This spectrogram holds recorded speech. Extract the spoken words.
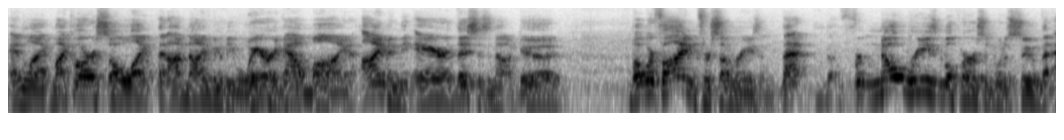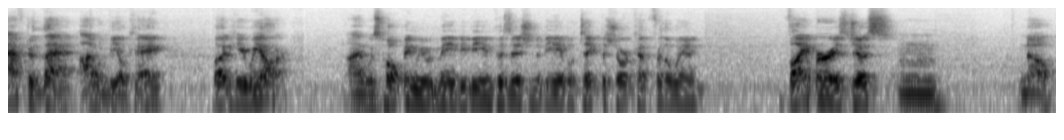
And like, my car is so light that I'm not even going to be wearing out mine. I'm in the air. This is not good. But we're fine for some reason. That, for no reasonable person would assume that after that, I would be okay. But here we are. I was hoping we would maybe be in position to be able to take the shortcut for the win. Viper is just, mm, no,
